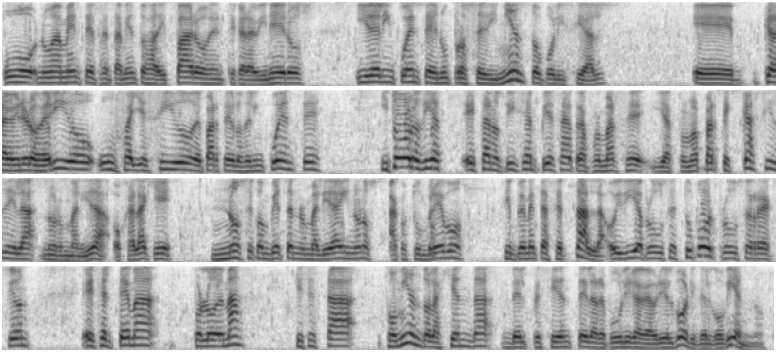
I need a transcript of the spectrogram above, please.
hubo nuevamente enfrentamientos a disparos entre carabineros y delincuentes en un procedimiento policial. Eh, carabineros heridos, un fallecido de parte de los delincuentes. Y todos los días esta noticia empieza a transformarse y a formar parte casi de la normalidad. Ojalá que no se convierta en normalidad y no nos acostumbremos simplemente aceptarla. Hoy día produce estupor, produce reacción. Es el tema, por lo demás, que se está comiendo la agenda del presidente de la República, Gabriel Boris, del gobierno.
